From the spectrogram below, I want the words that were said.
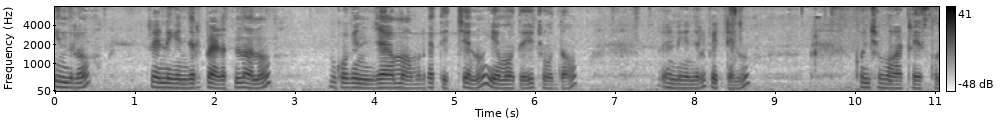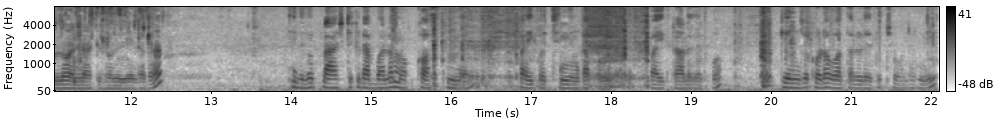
ఇందులో రెండు గింజలు పెడుతున్నాను. ఇంకో గింజ మామూలుగా తెచ్చాను. ఏమవుతాయో చూద్దాం. రెండు గింజలు పెట్టాను. కొంచెం వాటర్ వేసుకుందాం అన్నట్లు కదా. ఇదిగో ప్లాస్టిక్ డబ్బాలో మొక్క వస్తుంది. పైకి వచ్చింది ఇంకా పైకి పైకి రాలేదు గింజ కూడా వదలలేదు చూడండి.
